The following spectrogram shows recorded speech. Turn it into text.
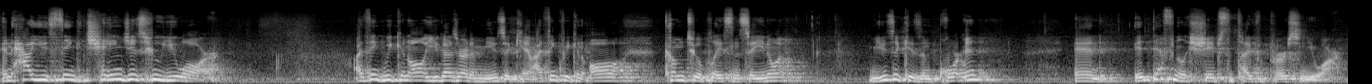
and how you think changes who you are. I think we can all, you guys are at a music camp, I think we can all come to a place and say, you know what? Music is important and it definitely shapes the type of person you are.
